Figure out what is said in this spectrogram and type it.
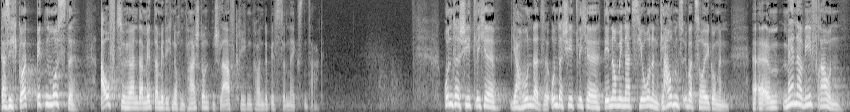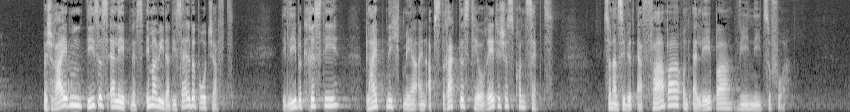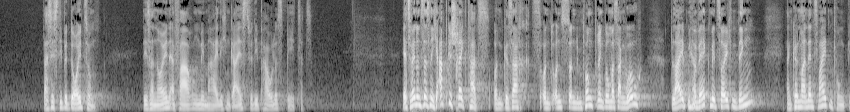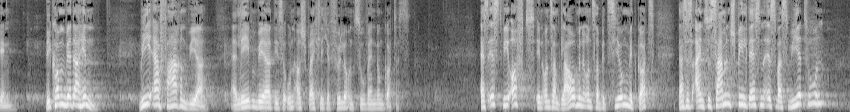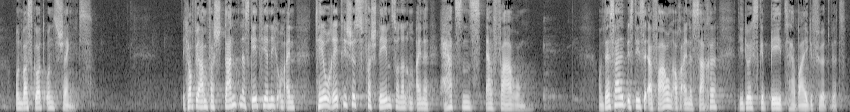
dass ich Gott bitten musste, aufzuhören damit, damit ich noch ein paar Stunden Schlaf kriegen konnte bis zum nächsten Tag. Unterschiedliche Jahrhunderte, unterschiedliche Denominationen, Glaubensüberzeugungen, äh, äh, Männer wie Frauen beschreiben dieses Erlebnis immer wieder, dieselbe Botschaft. Die Liebe Christi bleibt nicht mehr ein abstraktes, theoretisches Konzept, sondern sie wird erfahrbar und erlebbar wie nie zuvor. Das ist die Bedeutung dieser neuen Erfahrung mit dem Heiligen Geist, für die Paulus betet. Jetzt, wenn uns das nicht abgeschreckt hat und gesagt und uns an den Punkt bringt, wo wir sagen, wow, bleib mir weg mit solchen Dingen, dann können wir an den zweiten Punkt gehen. Wie kommen wir dahin? Wie erfahren wir erleben wir diese unaussprechliche Fülle und Zuwendung Gottes. Es ist wie oft in unserem Glauben, in unserer Beziehung mit Gott, dass es ein Zusammenspiel dessen ist, was wir tun und was Gott uns schenkt. Ich hoffe, wir haben verstanden, es geht hier nicht um ein theoretisches Verstehen, sondern um eine Herzenserfahrung. Und deshalb ist diese Erfahrung auch eine Sache, die durchs Gebet herbeigeführt wird.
